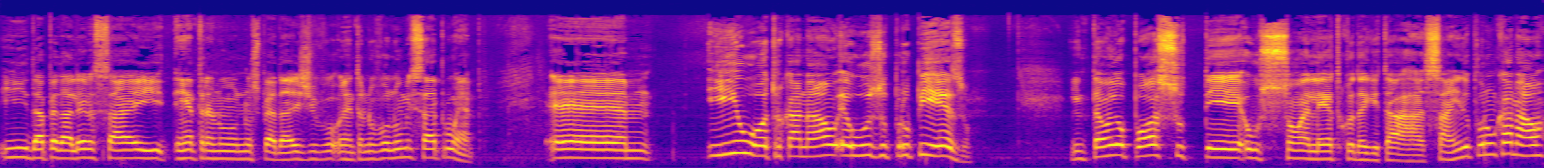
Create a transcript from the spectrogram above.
e da pedaleira sai, entra no, nos pedais, de, entra no volume e sai para o amp. É, e o outro canal eu uso para o piezo. Então eu posso ter o som elétrico da guitarra saindo por um canal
